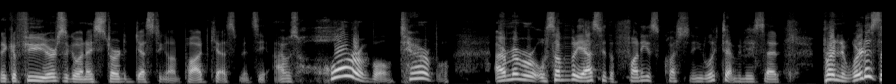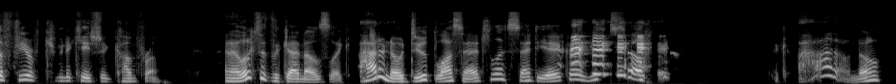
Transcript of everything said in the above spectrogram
Like a few years ago, when I started guesting on podcasts, Mitzi, I was horrible, terrible. I remember somebody asked me the funniest question. He looked at me and he said, Brendan, where does the fear of communication come from? And I looked at the guy and I was like, I don't know, dude. Los Angeles, San Diego, you tell. like, I don't know.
